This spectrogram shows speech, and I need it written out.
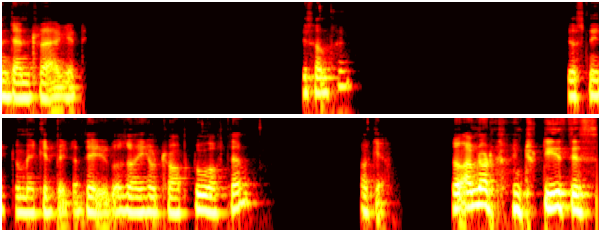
and then drag it something. Just need to make it bigger. There you go. So i have dropped two of them. Okay. So i'm not going to tease this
